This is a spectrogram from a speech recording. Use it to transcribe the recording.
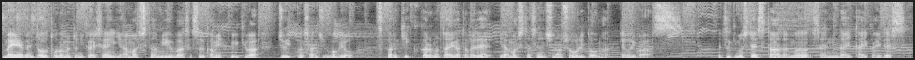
メインイベントトーナメント2回戦、山下美優 VS 上福幸は11分35秒、スカルキックからの体固めで山下選手の勝利となっております。続きまして、スターダム仙台大会です。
